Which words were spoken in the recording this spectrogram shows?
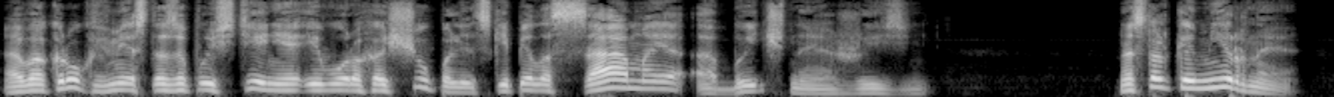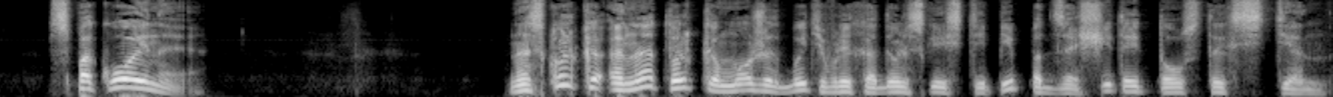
а вокруг вместо запустения и вороха щупалец кипела самая обычная жизнь. Настолько мирная, спокойная, насколько она только может быть в Лиходольской степи под защитой толстых стен.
